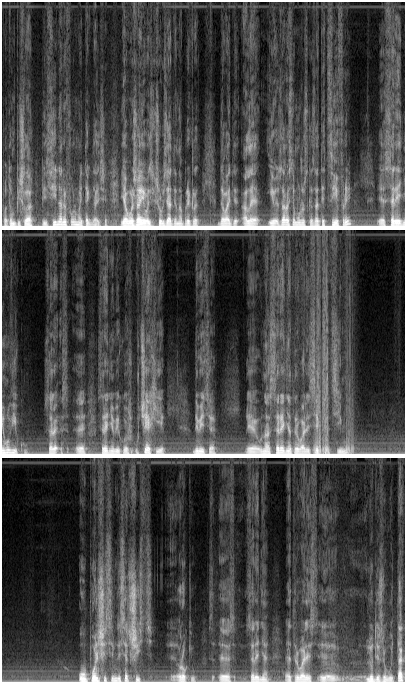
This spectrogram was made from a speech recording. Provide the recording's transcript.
потім пішла пенсійна реформа і так далі. Я вважаю, якщо взяти, наприклад, давайте, але і зараз я можу сказати цифри е, середнього віку. Е, Середнього віку. В Чехії, дивіться, е, у нас середня тривалість 77, у Польщі 76 років. Е, Середня е, тривалість е, люди живуть, так?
